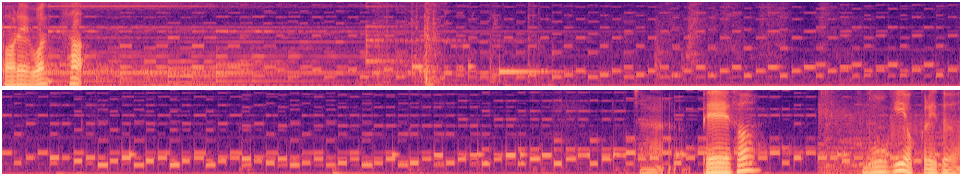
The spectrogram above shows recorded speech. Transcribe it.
벌의 원 사 배에서 무기 업그레이드.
